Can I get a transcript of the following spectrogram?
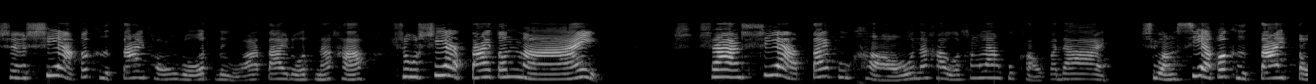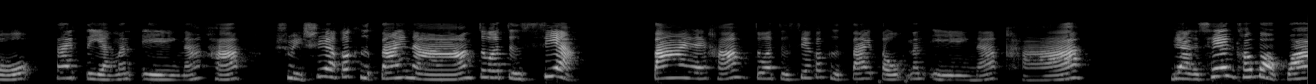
เชอเชียก็คือใต้ท้องรถหรือว่าใต้รถนะคะชูเชียใต้ต้นไม้ชานเชียใต้ภูเขานะคะหรือข้างล่างภูเขาก็ได้ฉวงเชียก็คือใต้โต๊ะ ใต้เตียงนั่นเองนะคะฉุยเชียก็คือใต้น้ำจัวจือเชียใต้อะไรคะจัวจือเชียก็คือใต้โต๊ะนั่นเองนะคะ อย่างเช่นเขาบอกว่า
